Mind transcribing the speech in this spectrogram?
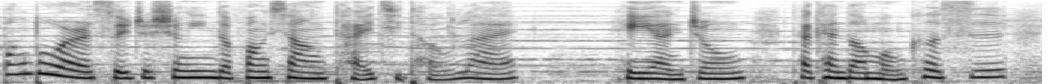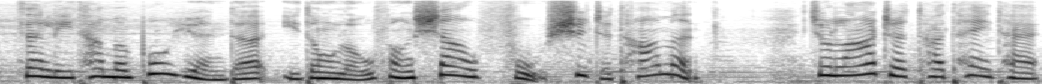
邦布尔随着声音的方向抬起头来，黑暗中他看到蒙克斯在离他们不远的一栋楼房上俯视着他们，就拉着他太太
